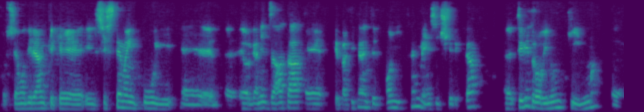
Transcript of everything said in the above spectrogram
possiamo dire anche che il sistema in cui è organizzata è che praticamente ogni tre mesi circa eh, ti ritrovi in un team eh,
